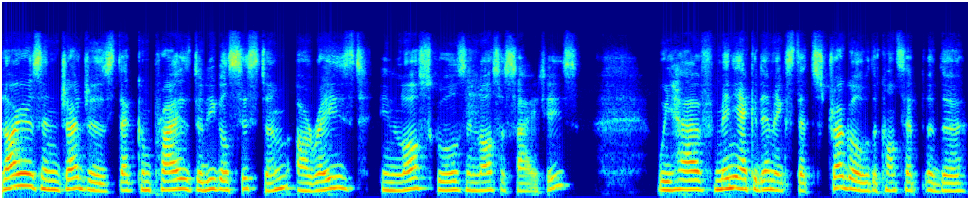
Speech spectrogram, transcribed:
Lawyers and judges that comprise the legal system are raised in law schools and law societies. We have many academics that struggle with the concept of the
